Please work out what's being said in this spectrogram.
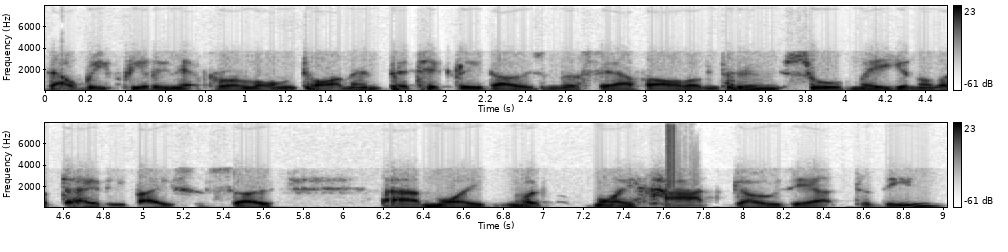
they'll be feeling that for a long time, and particularly those in the South Island who saw Megan on a daily basis. So uh, my, my my heart goes out to them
